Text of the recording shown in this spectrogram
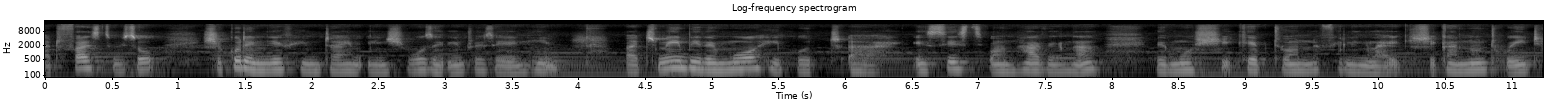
at first we saw she couldn't give him time and she wasn't interested in him but maybe the more he could uh, insist on having her the more she kept on feeling like she cannot wait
